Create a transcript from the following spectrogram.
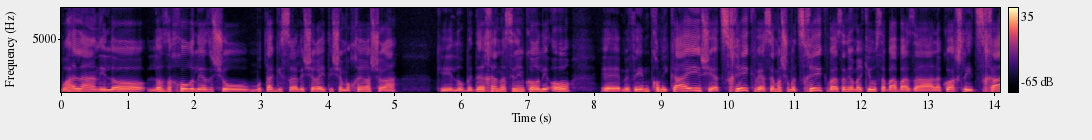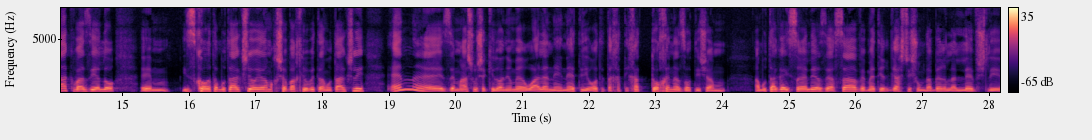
וואלה, אני לא, לא זכור לי איזשהו מותג ישראלי שראיתי שמוכר השראה. כאילו, בדרך כלל מנסים למכור לי או אה, מביאים קומיקאי שיצחיק ויעשה משהו מצחיק, ואז אני אומר כאילו סבבה, אז הלקוח שלי יצחק, ואז יהיה לו... אה, יזכור את המותג שלי או יהיה לו מחשבה חיובית על המותג שלי, אין אה, איזה משהו שכילו אני אומר וואלה נהניתי לראות את החתיכת תוכן הזאת שהמותג הישראלי הזה עשה, ובאמת הרגשתי שהוא מדבר ללב שלי,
